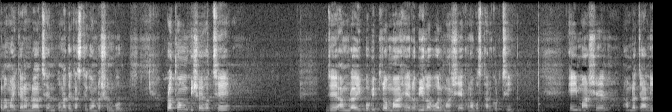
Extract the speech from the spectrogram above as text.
ওলামাইকার আমরা আছেন, ওনাদের কাছ থেকে আমরা শুনব। প্রথম বিষয় হচ্ছে যে আমরা এই পবিত্র মাহে রবিউল আউয়াল মাসে এখন অবস্থান করছি। এই মাসের আমরা জানি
